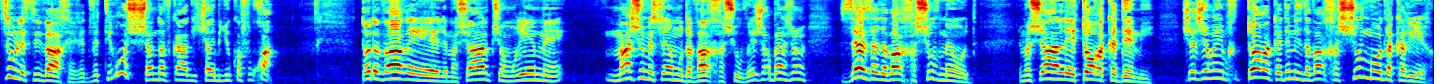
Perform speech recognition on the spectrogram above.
צאו לסביבה אחרת ותראו ששם דווקא הגישה היא בדיוק הפוכה. אותו דבר, אה, למשל, כשאומרים אה, משהו מסוים הוא דבר חשוב, ויש הרבה אנשים זה זה דבר חשוב מאוד. למשל, אה, תואר אקדמי. שיש שאומרים, תואר אקדמי זה דבר חשוב מאוד לקריירה.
